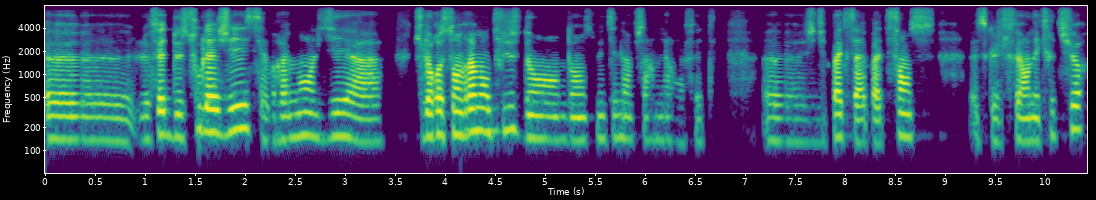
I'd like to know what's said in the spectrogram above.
le fait de soulager, c'est vraiment lié à. Je le ressens vraiment plus dans, dans ce métier d'infirmière, en fait. je dis pas que ça n'a pas de sens ce que je fais en écriture,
